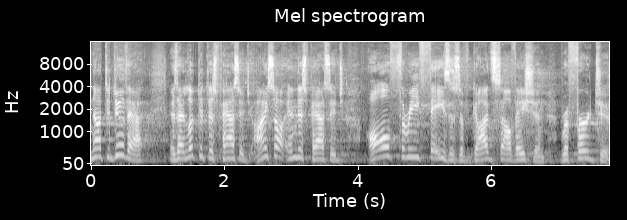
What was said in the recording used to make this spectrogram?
Now, to do that, as I looked at this passage, I saw in this passage all three phases of God's salvation referred to.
